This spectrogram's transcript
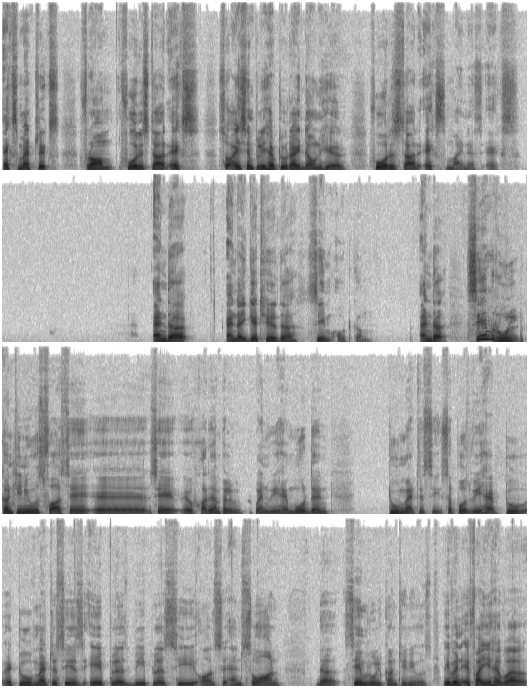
x matrix from 4 star x. So, I simply have to write down here 4 star x minus x and the and I get here the same outcome. And the same rule continues for say uh, say uh, for example, when we have more than two matrices. Suppose we have two uh, two matrices A plus B plus C or say and so on. The same rule continues. Even if I have a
